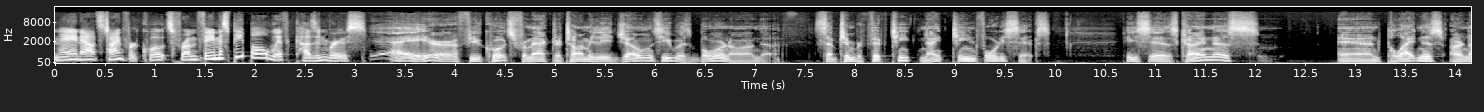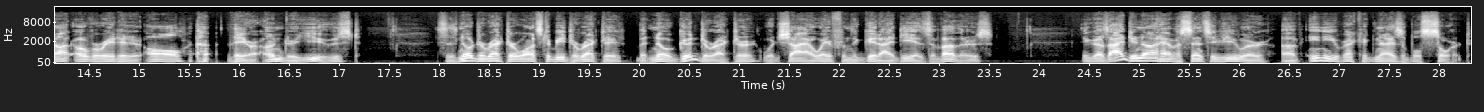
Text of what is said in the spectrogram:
And hey, now it's time for quotes from famous people with Cousin Bruce. Yeah, hey, here are a few quotes from actor Tommy Lee Jones. He was born on uh, September 15th, 1946. He says, kindness and politeness are not overrated at all. they are underused. He says, no director wants to be directed, but no good director would shy away from the good ideas of others. He goes, I do not have a sense of humor of any recognizable sort.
